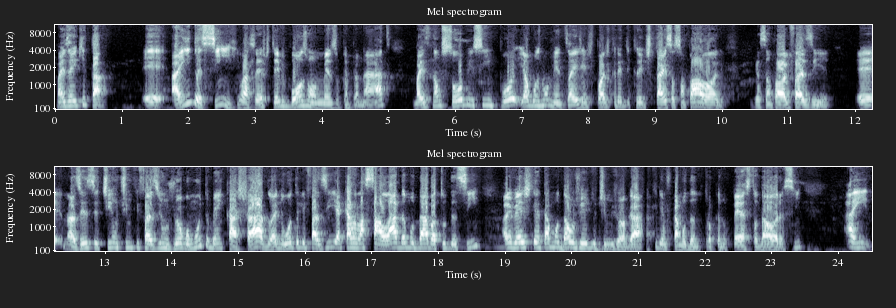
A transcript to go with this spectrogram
Mas aí que tá. É, ainda assim, o Atlético teve bons momentos no campeonato, mas não soube se impor em alguns momentos. Aí a gente pode acreditar isso a São Paulo, que a São Paulo fazia. É, às vezes você tinha um time que fazia um jogo muito bem encaixado, aí no outro ele fazia aquela salada, mudava tudo assim, ao invés de tentar mudar o jeito do time jogar. Queriam ficar mudando, trocando peças toda hora assim. Aí,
